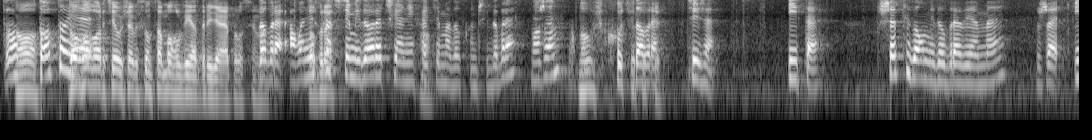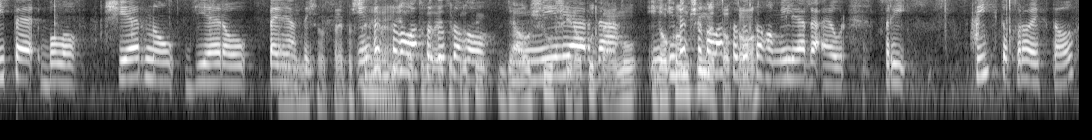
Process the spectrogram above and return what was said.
to, No, toto je... Dohovorte už, aby som sa mohol vyjadriť aj, prosím vás. Dobre, ale Dobre? neskačte mi do reči a nechajte ma dokončiť. Dobre? Môžem? No už choďte, Dobre, choďte. čiže IT. Všetci veľmi dobre vieme, že IT bolo čiernou dierou peňazí. Investovala sa do toho miliarda, investovala sa do toho miliarda eur. Pri týchto projektoch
